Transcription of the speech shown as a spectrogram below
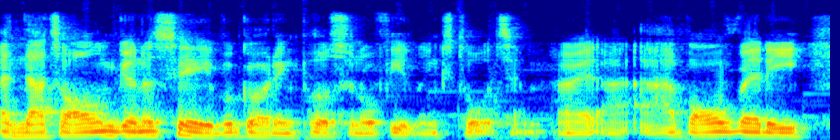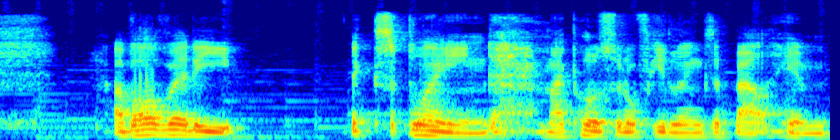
And that's all I'm gonna say regarding personal feelings towards him. All right, I, I've already, I've already explained my personal feelings about him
